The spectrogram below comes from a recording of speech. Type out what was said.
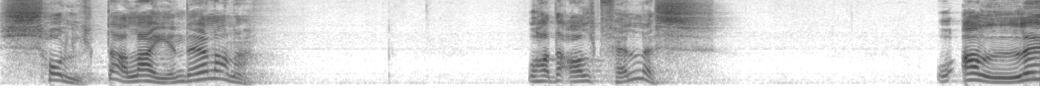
solgte alle eiendelene og hadde alt felles. Og alle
